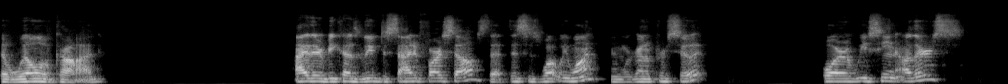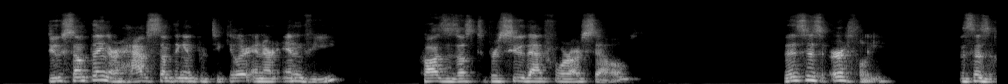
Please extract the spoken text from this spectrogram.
the will of God, either because we've decided for ourselves that this is what we want and we're going to pursue it, or we've seen others do something or have something in particular, and our envy causes us to pursue that for ourselves. This is earthly. This is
